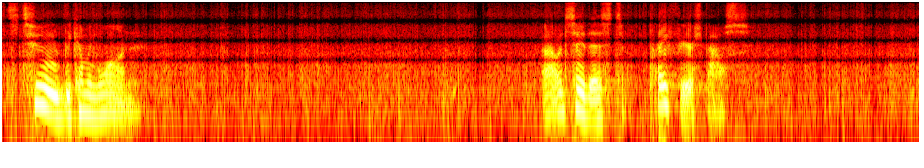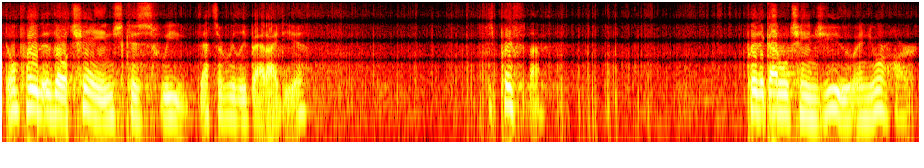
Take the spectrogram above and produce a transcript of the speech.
It's two becoming one. I would say this to pray for your spouse. Don't pray that they'll change because we that's a really bad idea. Just pray for them. Pray that God will change you and your heart.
